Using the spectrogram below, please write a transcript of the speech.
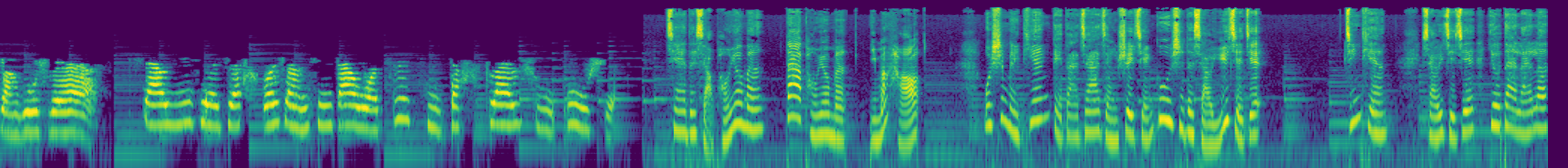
讲故事。小鱼姐姐，我想听到我自己的专属故事。亲爱的小朋友们、大朋友们，你们好。我是每天给大家讲睡前故事的小鱼姐姐。今天，小鱼姐姐又带来了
